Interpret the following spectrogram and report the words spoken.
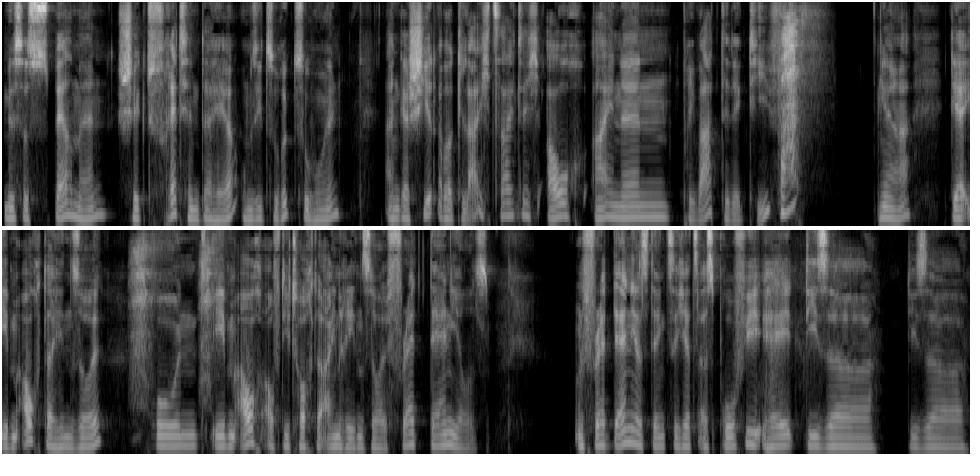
Mrs. Spellman schickt Fred hinterher, um sie zurückzuholen, engagiert aber gleichzeitig auch einen Privatdetektiv. Was? Ja, der eben auch dahin soll und eben auch auf die Tochter einreden soll, Fred Daniels. Und Fred Daniels denkt sich jetzt als Profi, hey, dieser, dieser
